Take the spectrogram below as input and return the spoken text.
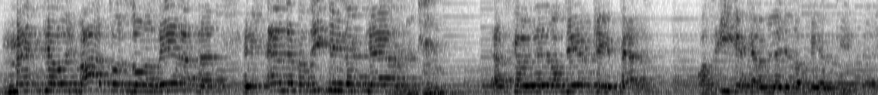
Meg kell, hogy változzon az életed, és ennek az igének kell, ez kell, hogy legyen a térképed. Az ige kell, hogy legyen a térképed.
